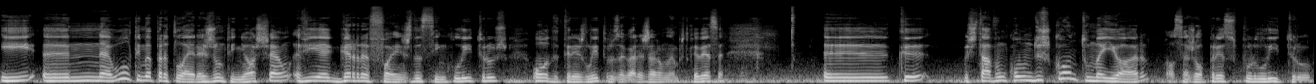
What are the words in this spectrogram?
E uh, na última prateleira, juntinho ao chão, havia garrafões de 5 litros ou de 3 litros, agora já não lembro de cabeça, uh, que estavam com um desconto maior, ou seja, o preço por litro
